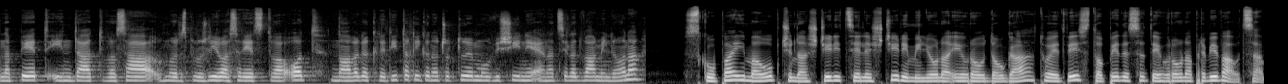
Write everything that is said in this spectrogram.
napeti in dati vsa razpoložljiva sredstva od novega kredita, ki ga načrtujemo v višini ena cela dva milijona. Skupaj ima občina štiri cele štiri milijona evrov dolga, to je dvesto petdeset evrov na prebivalca.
